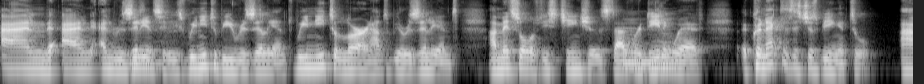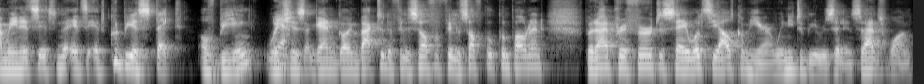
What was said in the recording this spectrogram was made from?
and and and resilient mm-hmm. cities. We need to be resilient. We need to learn how to be resilient amidst all of these changes that mm-hmm. we're dealing mm-hmm. with. Connected is just being a tool. I mean, it's it's it's it could be a state of being, which yeah. is again going back to the philosophical philosophical component. But I prefer to say, what's the outcome here? And we need to be resilient. So that's one.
